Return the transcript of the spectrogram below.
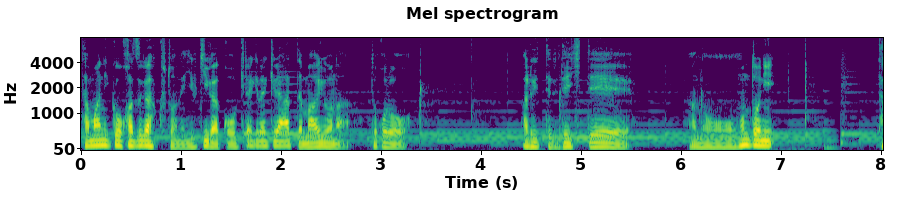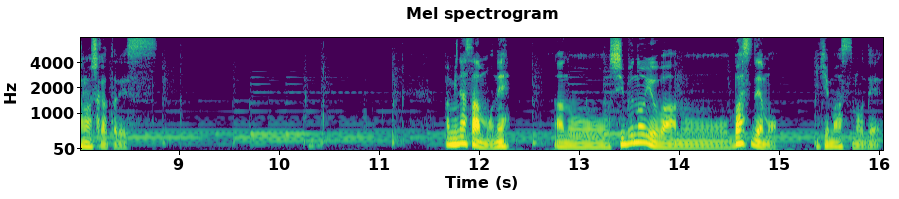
たまにこう風が吹くとね雪がこうキラキラキラって舞うようなところを歩いてできて、あのー、本当に楽しかったです。まあ、皆さんもね、あのー、渋野湯はあのー、バスでも行けますので、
